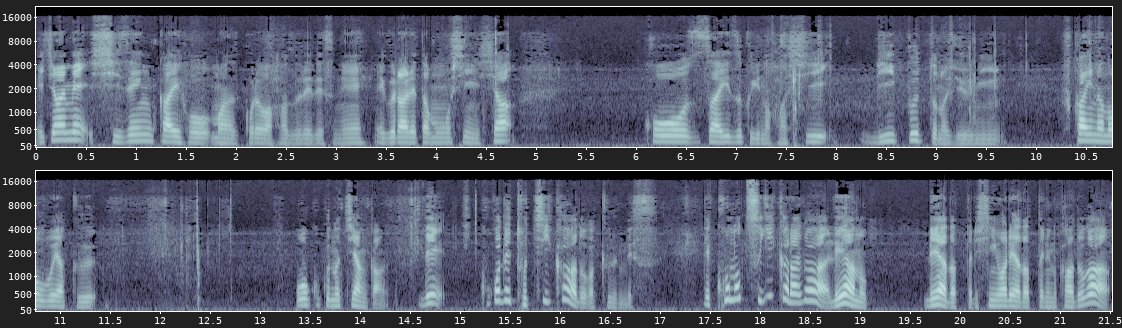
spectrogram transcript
1枚目、自然解放。まあ、これは外れですね。えぐられた盲信者、鋼材作りの橋、ディープウッドの住人、不快な農役、王国の治安官。で、ここで土地カードが来るんです。で、この次からがレアの、レアだったり、神話レアだったりのカードが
